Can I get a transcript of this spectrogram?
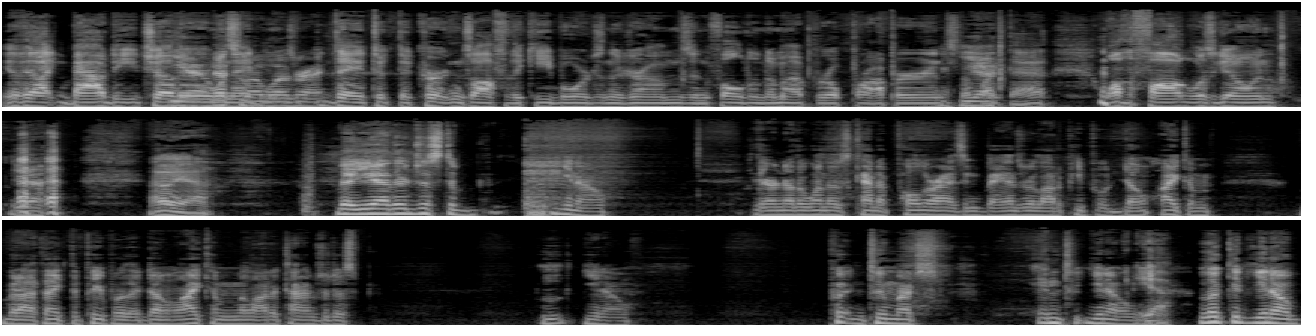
Yeah, they like bowed to each other Yeah, when they was, right. they took the curtains off of the keyboards and the drums and folded them up real proper and stuff Yeah. like that while the fog was going. yeah. Oh yeah. But yeah, they're just a, you know, they're another one of those kind of polarizing bands where a lot of people don't like them. But I think the people that don't like them a lot of times are just, you know, putting too much into, you know, Yeah. look at, you know,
